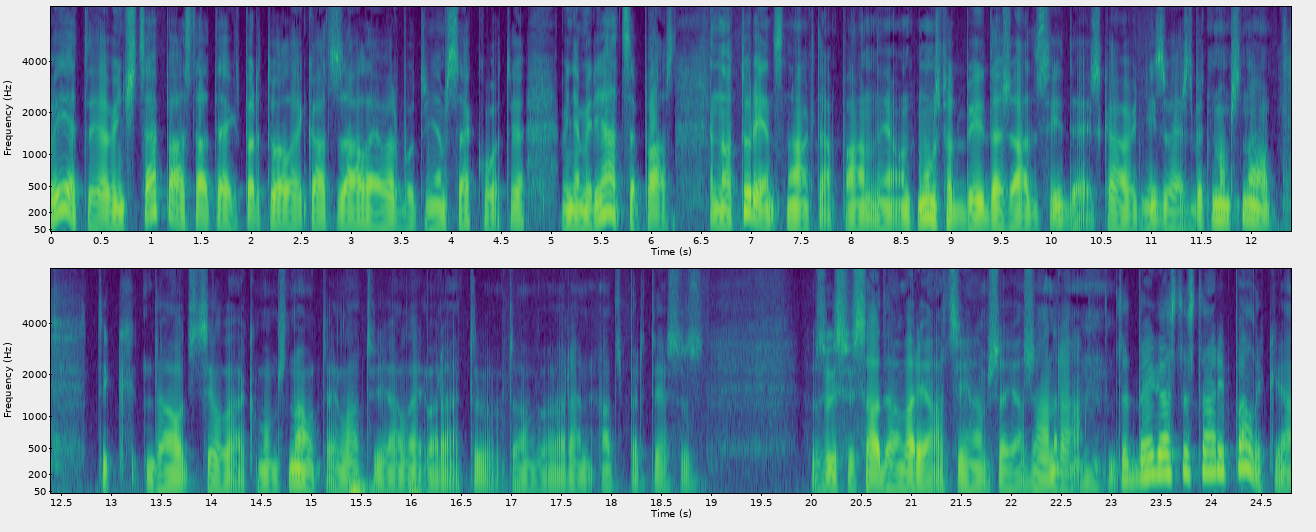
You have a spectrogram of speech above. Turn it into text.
vieta. Ja viņš cepās teikt, par to, lai kāds zālē varbūt viņam sekot, ja? viņam ir jācepās. No turienes nāk tā panna. Ja? Un mums pat bija dažādas idejas, kā viņu izvērst, bet mums nav tik daudz cilvēku mums nav te Latvijā, lai varētu tā varētu atspērties uz, uz visvisādām variācijām šajā žanrā. Tad beigās tas tā arī palika. Jā.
